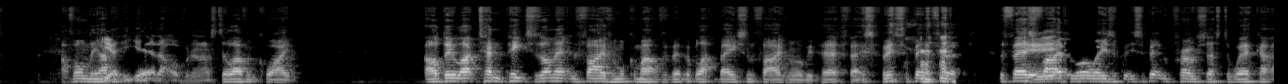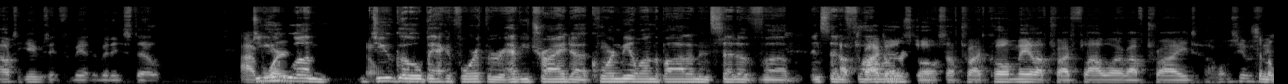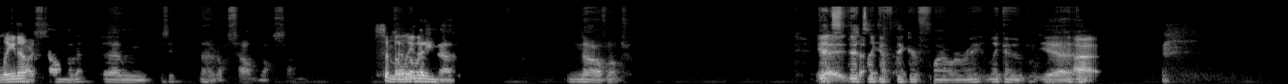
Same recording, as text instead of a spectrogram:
I've only had Yeah. it a year that oven, and I still haven't quite. I'll do like ten pizzas on it, and five of them will come out with a bit of a black base, and five of them will be perfect. So it's a bit of a, the first Yeah. five are always a bit, it's a bit of a process to work out how to use it for me at the minute. Still, I've do worked. you um do you go back and forth, or have you tried uh, cornmeal on the bottom instead of uh, instead of I've tried flour? all sorts. I've tried cornmeal. I've tried flour. I've tried oh, what was the other? Semolina? I've salmon. Um, is it no, not salmon, not salmon. Semolina. Semolina. No, I've not. Yeah, That's it's- that's like a thicker flour, right? Like a Yeah. Uh,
